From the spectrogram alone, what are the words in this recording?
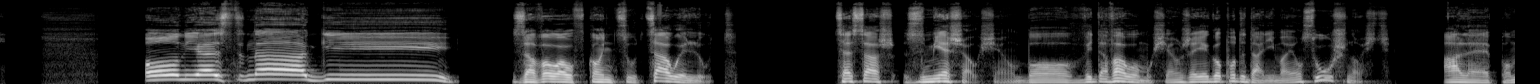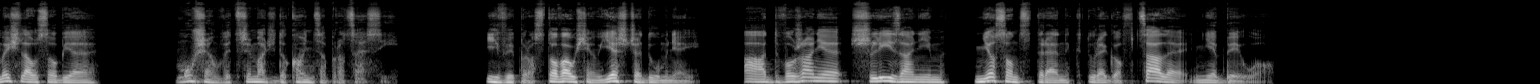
On jest nagi! Zawołał w końcu cały lud. Cesarz zmieszał się, bo wydawało mu się, że jego poddani mają słuszność, ale pomyślał sobie, muszę wytrzymać do końca procesji. I wyprostował się jeszcze dumniej, a dworzanie szli za nim, niosąc tren, którego wcale nie było.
